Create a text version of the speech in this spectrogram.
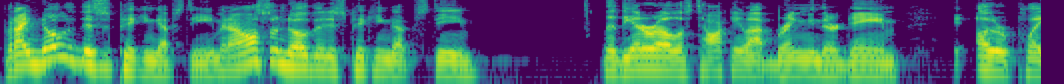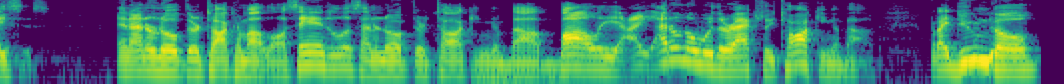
But I know that this is picking up steam, and I also know that it's picking up steam that the NRL is talking about bringing their game other places. And I don't know if they're talking about Los Angeles. I don't know if they're talking about Bali. I, I don't know where they're actually talking about. But I do know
